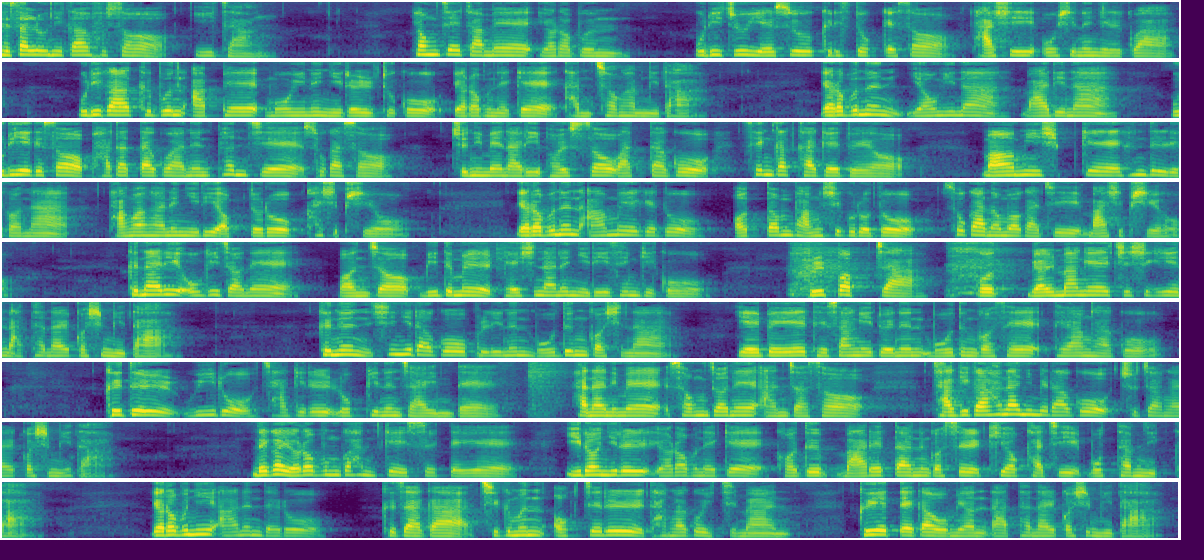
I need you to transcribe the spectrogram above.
데살로니가 후서 2장 형제 자매 여러분 우리 주 예수 그리스도께서 다시 오시는 일과 우리가 그분 앞에 모이는 일을 두고 여러분에게 간청합니다. 여러분은 영이나 말이나 우리에게서 받았다고 하는 편지에 속아서 주님의 날이 벌써 왔다고 생각하게 되어 마음이 쉽게 흔들리거나 당황하는 일이 없도록 하십시오. 여러분은 아무에게도 어떤 방식으로도 속아 넘어가지 마십시오. 그날이 오기 전에 먼저 믿음을 배신하는 일이 생기고 불법자, 곧 멸망의 지식이 나타날 것입니다. 그는 신이라고 불리는 모든 것이나 예배의 대상이 되는 모든 것에 대항하고 그들 위로 자기를 높이는 자인데 하나님의 성전에 앉아서 자기가 하나님이라고 주장할 것입니다. 내가 여러분과 함께 있을 때에 이런 일을 여러분에게 거듭 말했다는 것을 기억하지 못합니까? 여러분이 아는 대로 그 자가 지금은 억제를 당하고 있지만 그의 때가 오면 나타날 것입니다.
